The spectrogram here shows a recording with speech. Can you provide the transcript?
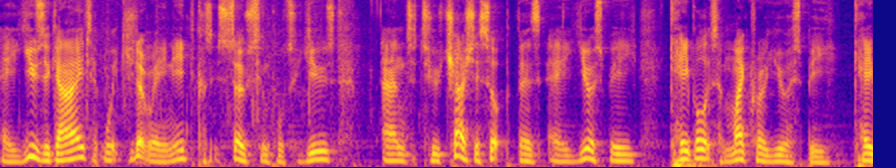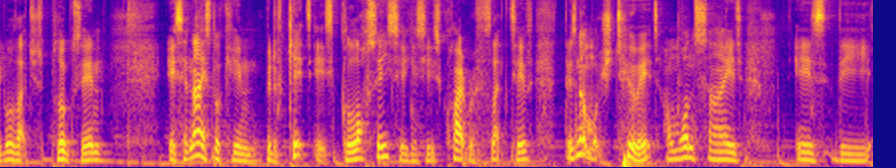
a user guide, which you don't really need because it's so simple to use. And to charge this up, there's a USB cable. It's a micro USB cable that just plugs in. It's a nice looking bit of kit. It's glossy, so you can see it's quite reflective. There's not much to it. On one side is the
